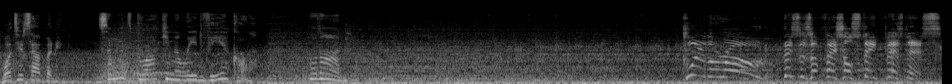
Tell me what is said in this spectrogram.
What is happening? Someone's blocking the lead vehicle. Hold on. Clear the road! This is official state business!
